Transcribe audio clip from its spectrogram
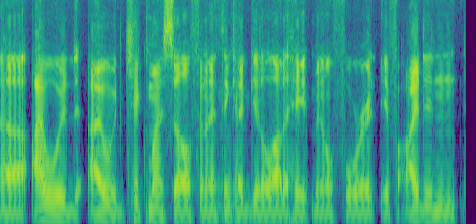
uh, I would I would kick myself and I think I'd get a lot of hate mail for it if I didn't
